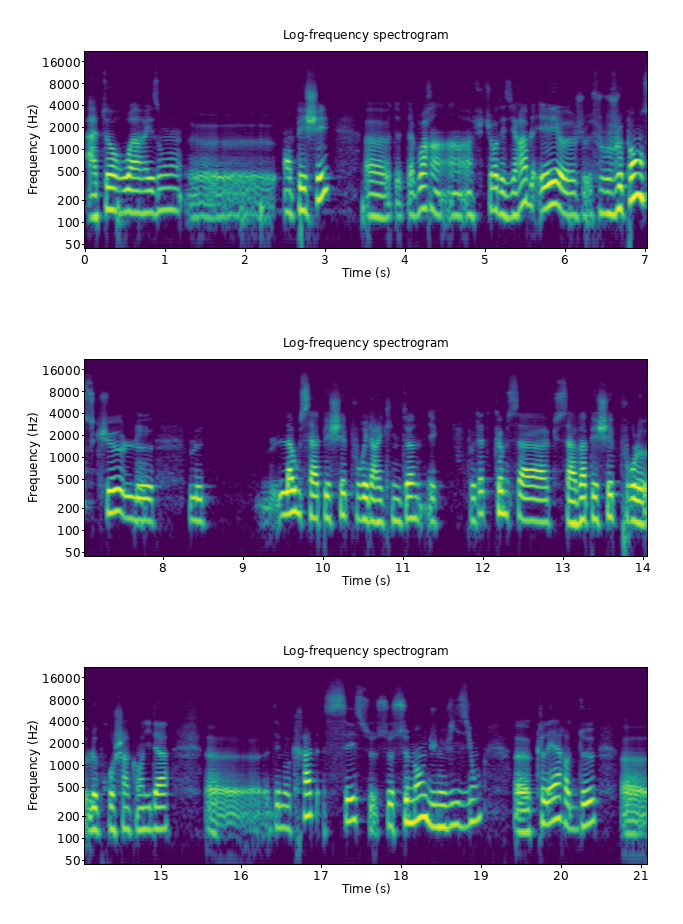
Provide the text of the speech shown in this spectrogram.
à tort ou à raison euh, d'avoir un, futur désirable. Et je, je, pense que le, le là où ça a pêché pour Hillary Clinton et peut-être comme ça, ça va pêcher pour le, le prochain candidat euh, démocrate, c'est ce, ce, ce manque d'une vision euh, claire de euh,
